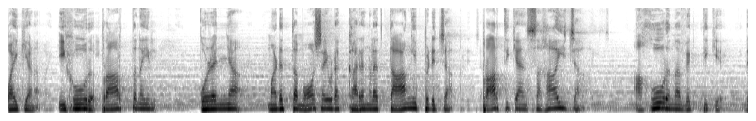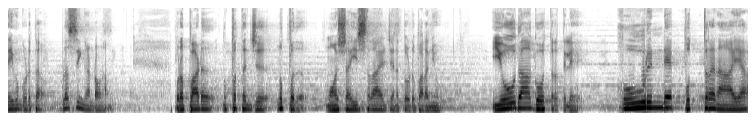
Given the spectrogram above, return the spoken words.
വായിക്കുകയാണ്. ഇഹൂർ പ്രാർത്ഥനയിൽ കുഴഞ്ഞ മടുത്ത മോശയുടെ കരങ്ങളെ താങ്ങിപ്പിടിച്ച പ്രാർത്ഥിക്കാൻ സഹായിച്ച അഹൂർ എന്ന വ്യക്തിക്ക് ദൈവം കൊടുത്ത ബ്ലസ്സിങ് കണ്ടോണം. പുറപ്പാട് മുപ്പത്തഞ്ച് മുപ്പത്. മോശ ഇസ്രായേൽ ജനത്തോട് പറഞ്ഞു യൂതാ ഗോത്രത്തിലെ ഹൂറിന്റെ പുത്രനായ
